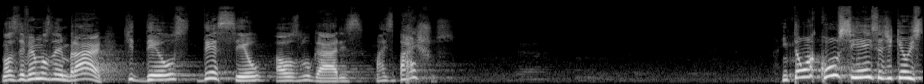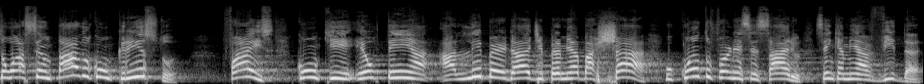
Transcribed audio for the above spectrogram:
nós devemos lembrar que Deus desceu aos lugares mais baixos. Então a consciência de que eu estou assentado com Cristo faz com que eu tenha a liberdade para me abaixar o quanto for necessário, sem que a minha vida,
